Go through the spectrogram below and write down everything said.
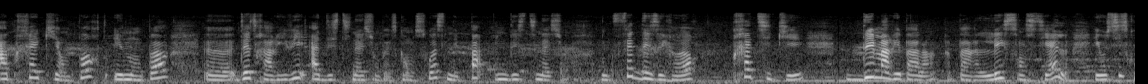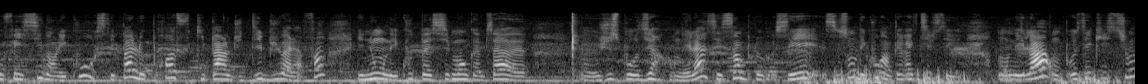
après qui importe et non pas euh, d'être arrivé à destination. Parce qu'en soi ce n'est pas une destination. Donc faites des erreurs, pratiquer, démarrer par l'essentiel. Et aussi ce qu'on fait ici dans les cours, c'est pas le prof qui parle du début à la fin. Et nous on écoute passivement comme ça euh, euh, juste pour dire qu'on est là, c'est simple, ce sont des cours interactifs. on est là, on pose des questions,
